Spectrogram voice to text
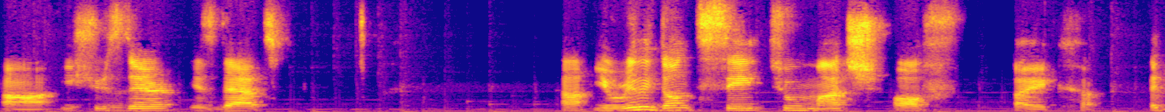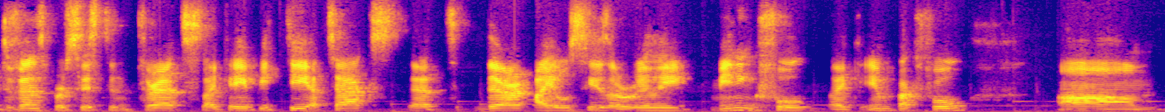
uh, issues there is that uh, you really don't see too much of like advanced persistent threats like APT attacks that their IOCs are really meaningful, like impactful um,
